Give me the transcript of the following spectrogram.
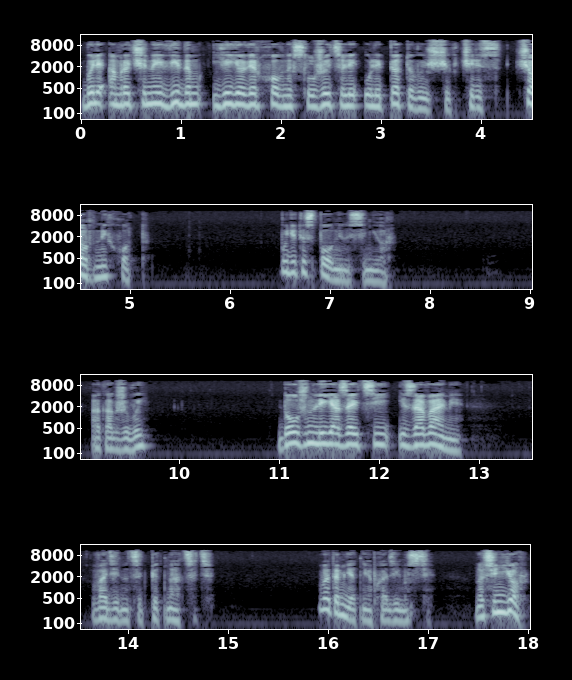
были омрачены видом ее верховных служителей, улепетывающих через черный ход. Будет исполнено, сеньор. А как же вы? — Должен ли я зайти и за вами в одиннадцать пятнадцать? В этом нет необходимости. Но, сеньор,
